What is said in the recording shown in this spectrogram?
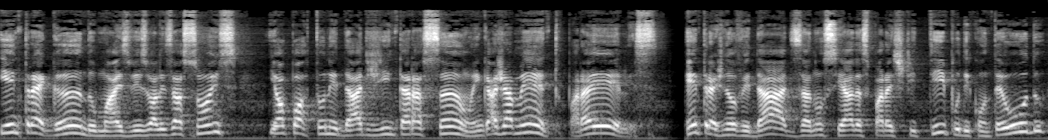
e entregando mais visualizações e oportunidades de interação, engajamento para eles. Entre as novidades anunciadas para este tipo de conteúdo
